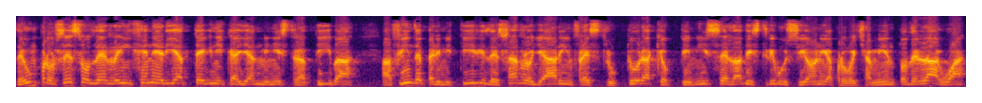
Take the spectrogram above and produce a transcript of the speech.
de un proceso de reingeniería técnica y administrativa a fin de permitir y desarrollar infraestructura que optimice la distribución y aprovechamiento del agua,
